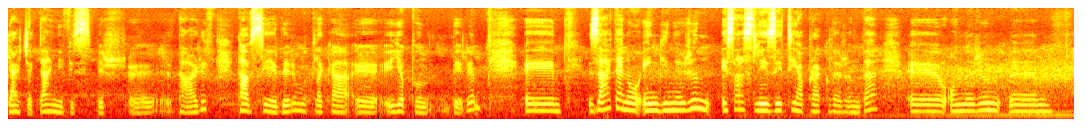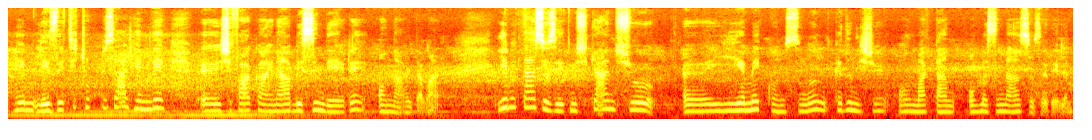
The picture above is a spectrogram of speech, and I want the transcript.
gerçekten nefis bir e, tarif. Tavsiye ederim mutlaka e, yapın derim. E, zaten o enginarın esas lezzeti yapraklarında. E, onların e, hem lezzeti çok güzel hem de e, şifa kaynağı, besin değeri onlarda var. Yemekten söz etmişken şu e, yemek konusunun kadın işi olmaktan olmasından söz edelim.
